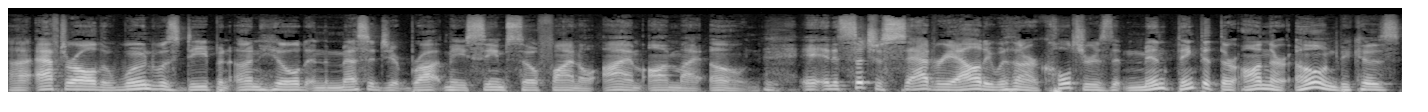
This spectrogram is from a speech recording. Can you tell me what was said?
Uh, after all, the wound was deep and unhealed, and the message it brought me seemed so final. I am on my own. And it's such a sad reality within our culture is that men think that they're on their own because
